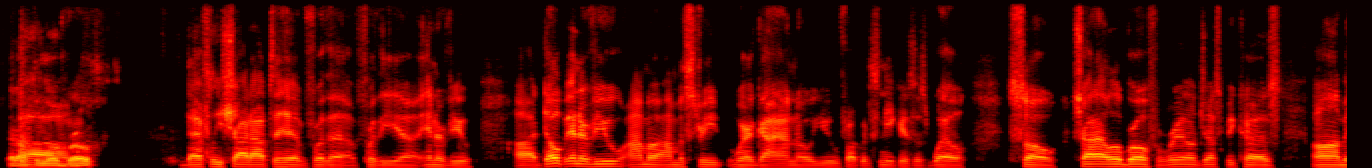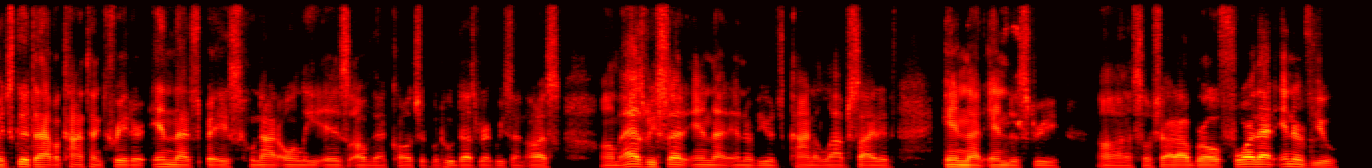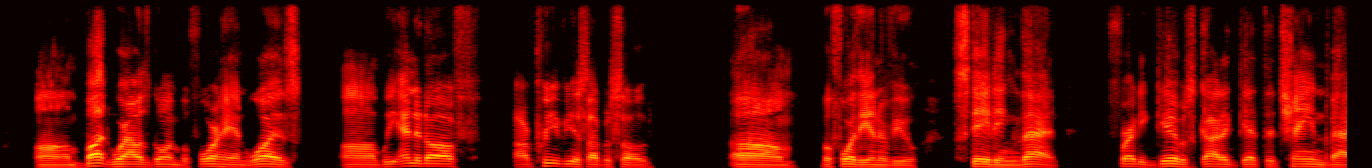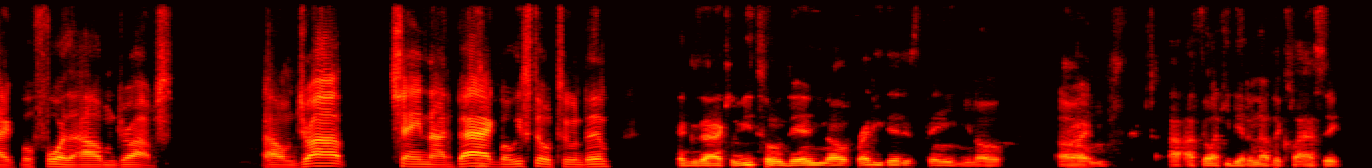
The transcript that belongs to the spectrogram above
Shout out to um, little bro. Definitely shout out to him for the for the uh, interview. Uh, dope interview. I'm a I'm a streetwear guy. I know you fuck with sneakers as well. So shout out little bro for real, just because um it's good to have a content creator in that space who not only is of that culture, but who does represent us. Um, as we said in that interview, it's kind of lopsided in that industry. Uh, so shout out, bro, for that interview. Um, but where I was going beforehand was uh, we ended off our previous episode um before the interview stating that Freddie Gibbs got to get the chain back before the album drops. Album drop, chain not back, but we still tuned in. Exactly, we tuned in. You know, Freddie did his thing. You know, um, right. I, I feel like he did another classic.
